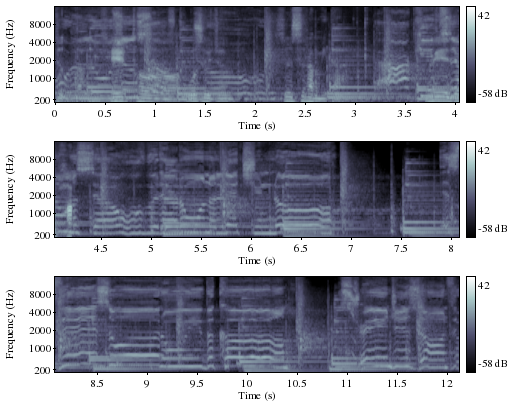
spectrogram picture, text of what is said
좋다 캐릭터 모습이 좀 쓸쓸합니다 저희 이제 화... we become? Strangers on the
